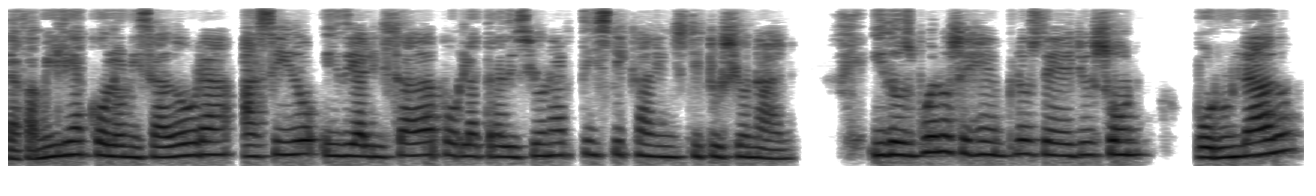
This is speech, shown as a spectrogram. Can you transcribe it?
La familia colonizadora ha sido idealizada por la tradición artística e institucional, y dos buenos ejemplos de ello son, por un lado,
